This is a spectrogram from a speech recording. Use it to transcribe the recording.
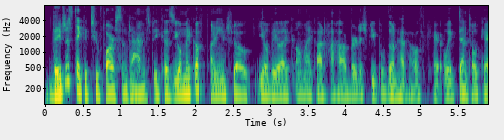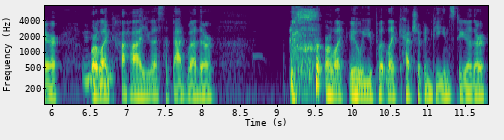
they just take it too far sometimes because you'll make a funny joke. You'll be like, oh my god, haha, British people don't have health care, like dental care. Or, like, haha, you guys have bad weather. or, like, ew, you put, like, ketchup and beans together.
